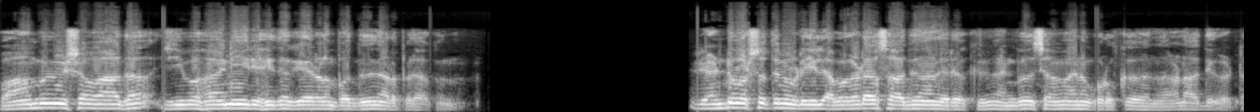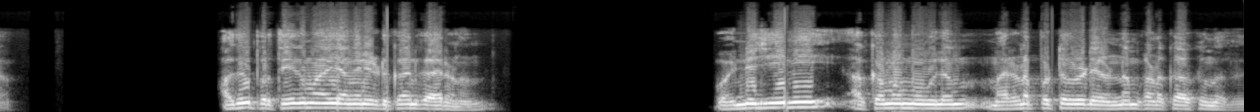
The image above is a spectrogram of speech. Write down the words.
പാമ്പ് വിഷബാധ ജീവഹാനി രഹിത കേരളം പദ്ധതി നടപ്പിലാക്കുന്നു. രണ്ടു വർഷത്തിനുള്ളിൽ അപകട സാധ്യതാ നിരക്ക് അൻപത് ശതമാനം കുറക്കുക എന്നതാണ് ആദ്യഘട്ടം. അത് പ്രത്യേകമായി അങ്ങനെ എടുക്കാൻ കാരണം വന്യജീവി അക്രമം മൂലം മരണപ്പെട്ടവരുടെ എണ്ണം കണക്കാക്കുന്നത്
